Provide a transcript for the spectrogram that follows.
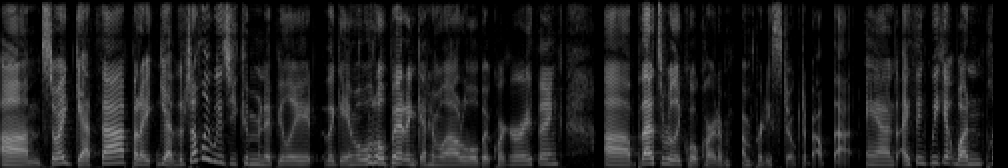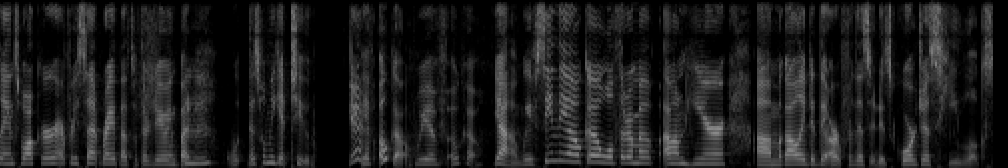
Um, so I get that, but I, yeah, there's definitely ways you can manipulate the game a little bit and get him out a little bit quicker, I think. Uh, but that's a really cool card. I'm, I'm pretty stoked about that. And I think we get one Planeswalker every set, right? That's what they're doing. But w- this one we get two. Yeah. We have Oko. we have Oko. Yeah, we've seen the Oko. We'll throw him up on here. Um, Magali did the art for this. It is gorgeous. He looks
